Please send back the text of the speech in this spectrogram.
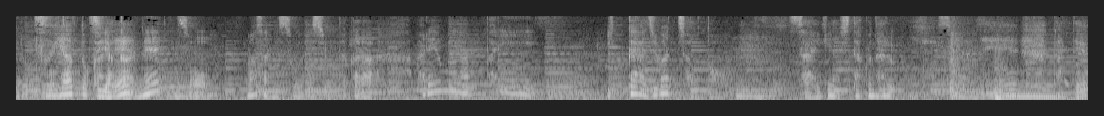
いろいろツヤとかね。ね、うん。そう。まさにそうですよ。だからあれをやっぱり一回味わっちゃうと再現したくなる、そうね。だって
